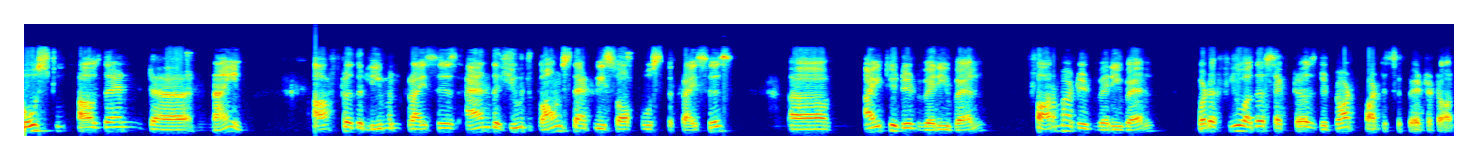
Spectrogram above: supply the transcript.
post 2009, after the Lehman crisis and the huge bounce that we saw post the crisis, uh, IT did very well, pharma did very well, but a few other sectors did not participate at all.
